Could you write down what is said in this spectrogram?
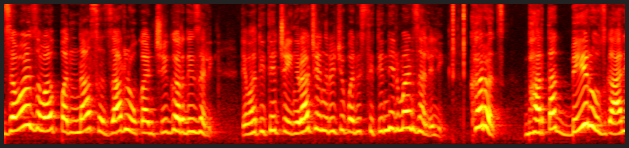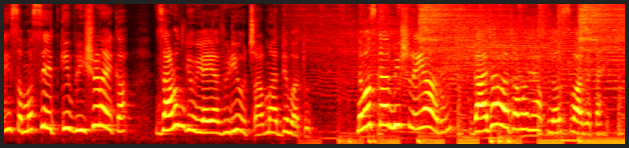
जवळजवळ पन्नास हजार लोकांची गर्दी झाली. तेव्हा तिथे चेंगराचेंगरीची परिस्थिती निर्माण झालेली. खरंच भारतात बेरोजगार ही समस्या इतकी भीषण आहे का? जाणून घेऊया या व्हिडिओच्या माध्यमातून. नमस्कार मी श्रेया अरुण. गाजा वाजामध्ये आपलं स्वागत आहे.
